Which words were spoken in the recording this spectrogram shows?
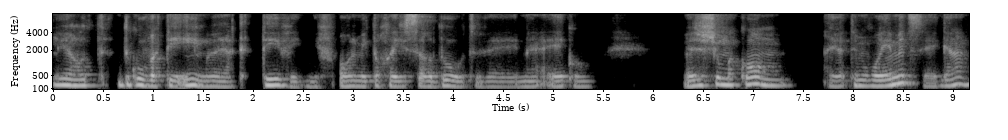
להיות תגובתיים, ריאקטיביים, לפעול מתוך ההישרדות ומהאגו. באיזשהו מקום, אתם רואים את זה גם,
